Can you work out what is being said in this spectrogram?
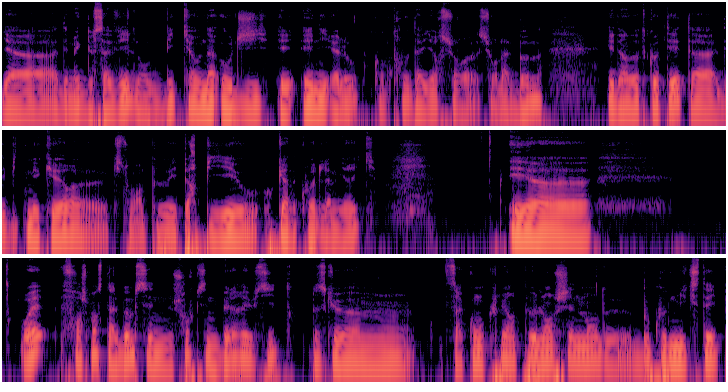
il y a des mecs de sa ville, donc Big Kauna OG et Eni Hello, qu'on trouve d'ailleurs sur, euh, sur l'album. Et d'un autre côté, tu as des beatmakers euh, qui sont un peu éparpillés au, au de l'Amérique. Et euh, ouais, franchement, cet album, c'est je trouve que c'est une belle réussite parce que ça conclut un peu l'enchaînement de beaucoup de mixtapes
